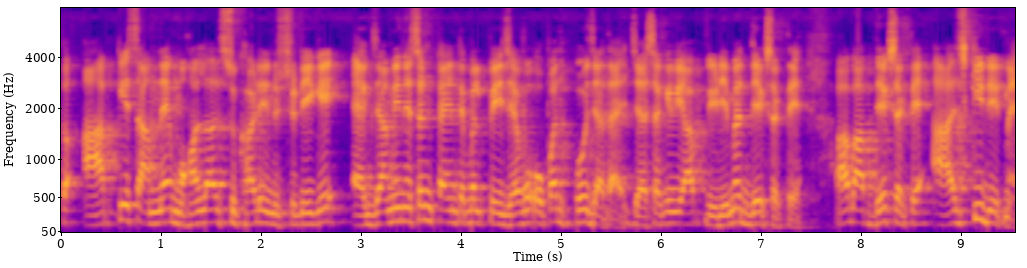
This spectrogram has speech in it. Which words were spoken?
तो आपके सामने मोहनलाल सुखाड़ी यूनिवर्सिटी के एग्जामिनेशन टाइम टेबल पेज है, वो ओपन हो जाता है, जैसा कि भी आप वीडियो में देख सकते हैं। अब आप देख सकते हैं, आज की डेट में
